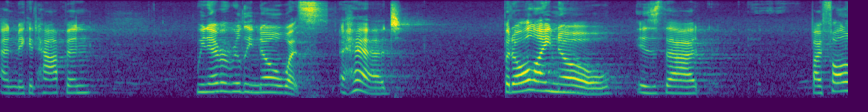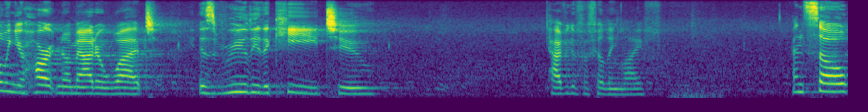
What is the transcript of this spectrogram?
and make it happen. We never really know what's ahead, but all I know is that by following your heart no matter what is really the key to having a fulfilling life. And so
